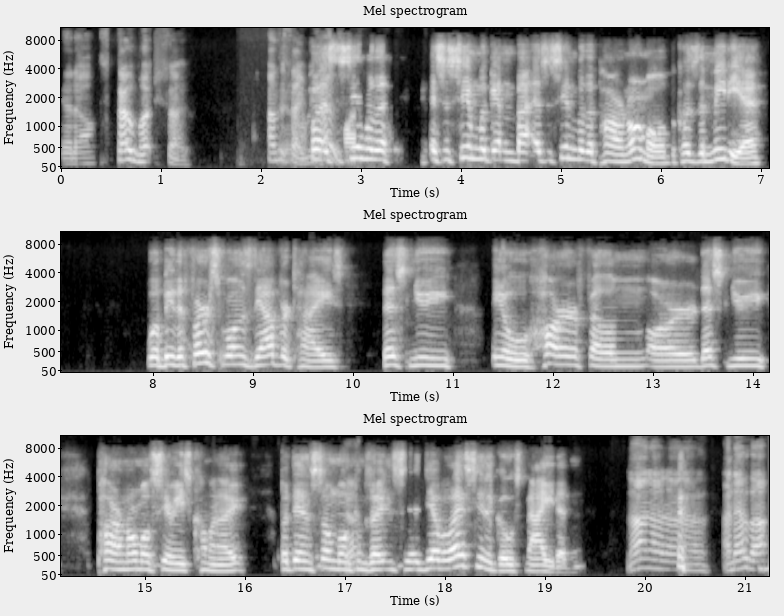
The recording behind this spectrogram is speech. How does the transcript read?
You know? So much so. And the same But it's the same with the it's the same with getting back. It's the same with the paranormal because the media will be the first ones to advertise this new, you know, horror film or this new paranormal series coming out. But then someone Yeah. comes out and says, "Yeah, well, I seen a ghost." No, you didn't. No, no, no, no. I know that.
